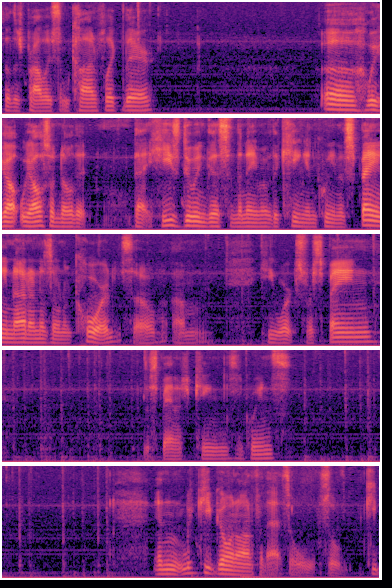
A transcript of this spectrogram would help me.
So there's probably some conflict there. Uh, we got we also know that that he's doing this in the name of the king and queen of Spain, not on his own accord. So um, he works for Spain the Spanish kings and queens. And we keep going on for that. So so keep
